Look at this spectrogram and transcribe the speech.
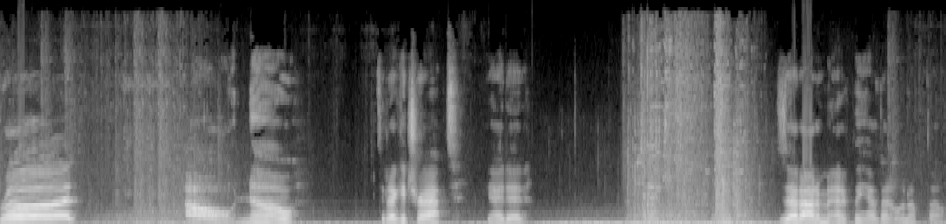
Run! Oh no. Did I get trapped? Yeah, I did. Does that automatically have that one up though?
